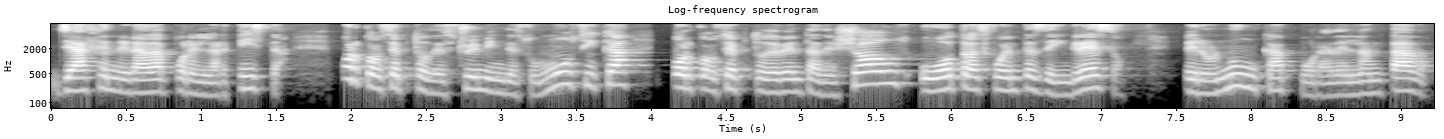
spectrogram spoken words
ya generada por el artista, por concepto de streaming de su música, por concepto de venta de shows u otras fuentes de ingreso pero nunca por adelantado.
